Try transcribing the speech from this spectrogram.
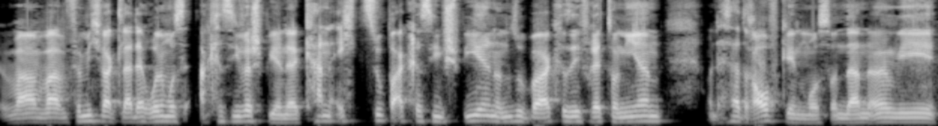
war war für mich war klar, der Rune muss aggressiver spielen. Der kann echt super aggressiv spielen und super aggressiv retournieren und dass er draufgehen muss und dann irgendwie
